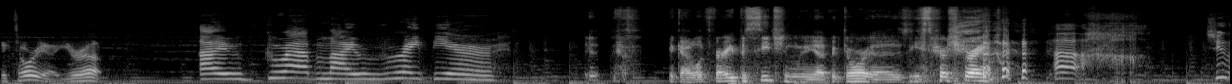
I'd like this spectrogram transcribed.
Victoria, you're up. I grab my rapier. The guy looks very beseechingly at Victoria as he's restrained. Uh, she's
